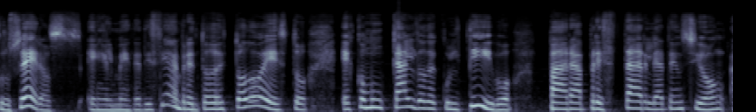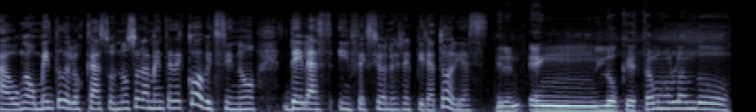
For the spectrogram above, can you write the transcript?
cruceros en el mes de diciembre. Entonces, todo esto es como un caldo de cultivo para prestarle atención a un aumento de los casos, no solamente de COVID, sino de las infecciones respiratorias. Miren, en lo que estamos hablando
